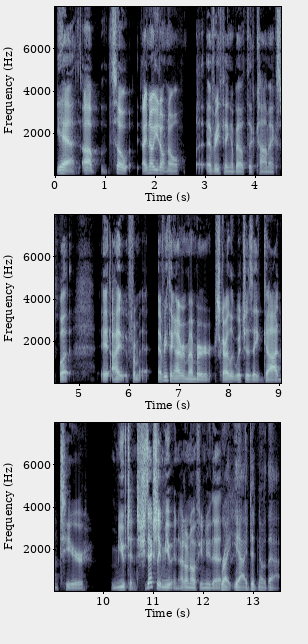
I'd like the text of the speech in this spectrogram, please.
Yeah. Uh, so I know you don't know uh, everything about the comics, but it, I from everything I remember, Scarlet Witch is a god tier mutant. She's actually a mutant. I don't know if you knew that. Right? Yeah, I did know that.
